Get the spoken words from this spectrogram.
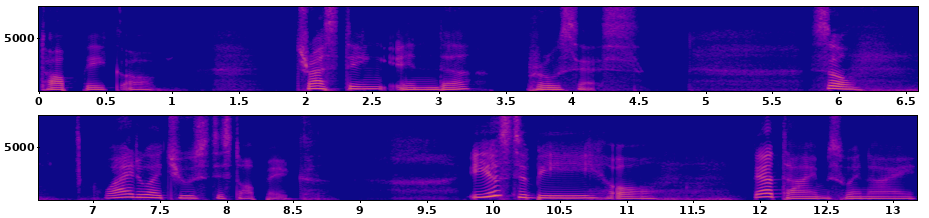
topic of trusting in the process. So, why do I choose this topic? It used to be, oh, there are times when I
